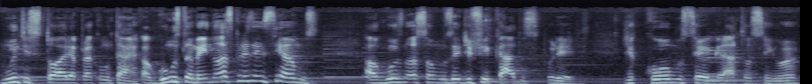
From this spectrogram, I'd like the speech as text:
muita história para contar. Alguns também nós presenciamos, alguns nós somos edificados por eles, de como ser grato ao Senhor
